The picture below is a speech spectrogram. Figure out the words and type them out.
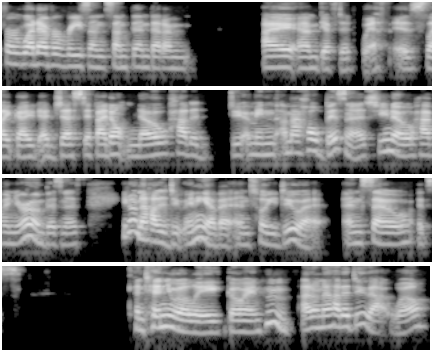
for whatever reason something that i'm I am gifted with is like I, I, just if I don't know how to do I mean my whole business you know having your own business you don't know how to do any of it until you do it. And so it's continually going hmm I don't know how to do that. Well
